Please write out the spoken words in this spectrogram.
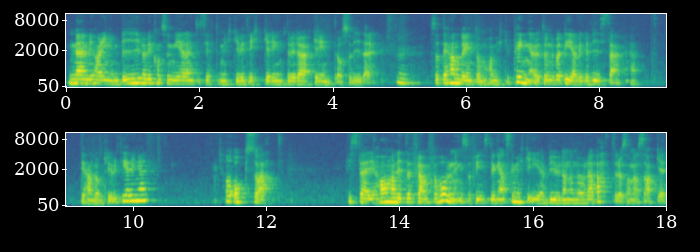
Men vi har ingen bil och vi konsumerar inte så jättemycket, vi dricker inte, vi röker inte och så vidare. Mm. Så det handlar inte om att ha mycket pengar utan det var det jag ville visa. Att det handlar om prioriteringar. Och också att i Sverige har man lite framförhållning så finns det ju ganska mycket erbjudanden och rabatter och sådana saker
